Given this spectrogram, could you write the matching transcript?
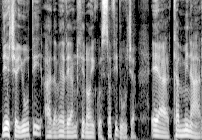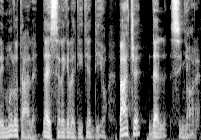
Dio ci aiuti ad avere anche noi questa fiducia e a camminare in modo tale da essere graditi a Dio. Pace del Signore.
